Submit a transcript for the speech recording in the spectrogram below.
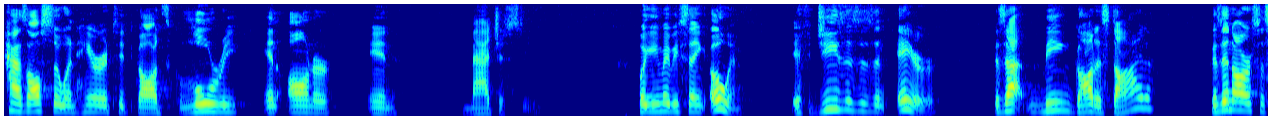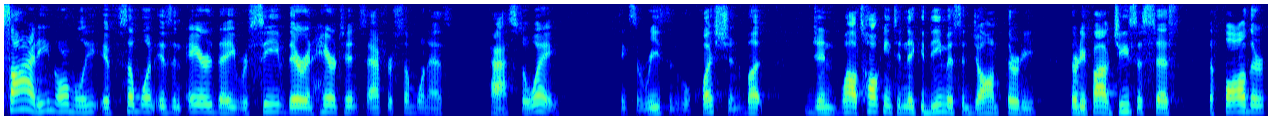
has also inherited God's glory and honor and majesty. But you may be saying, Owen, if Jesus is an heir, does that mean God has died? Because in our society, normally, if someone is an heir, they receive their inheritance after someone has passed away. I think it's a reasonable question. But while talking to Nicodemus in John 30, 35, Jesus says, The Father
